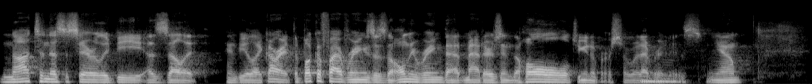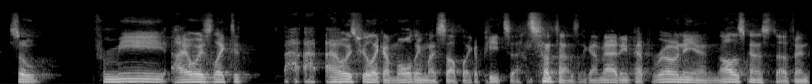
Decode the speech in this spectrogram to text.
not to necessarily be a zealot and be like, all right, the Book of Five Rings is the only ring that matters in the whole universe or whatever mm. it is. You know? So for me, I always like to I, always feel like I'm molding myself like a pizza. Sometimes, like I'm adding pepperoni and all this kind of stuff, and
